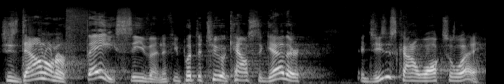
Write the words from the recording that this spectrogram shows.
she's down on her face, even, if you put the two accounts together. And Jesus kind of walks away,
